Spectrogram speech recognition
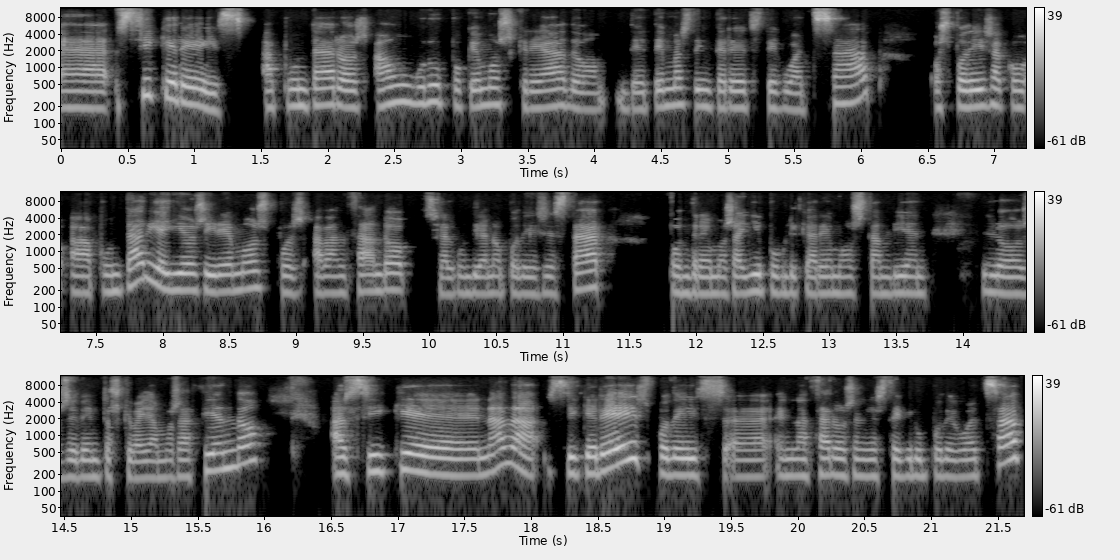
Eh, si queréis apuntaros a un grupo que hemos creado de temas de interés de WhatsApp, os podéis apuntar y allí os iremos pues, avanzando. Si algún día no podéis estar, pondremos allí, publicaremos también los eventos que vayamos haciendo. Así que nada, si queréis podéis eh, enlazaros en este grupo de WhatsApp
